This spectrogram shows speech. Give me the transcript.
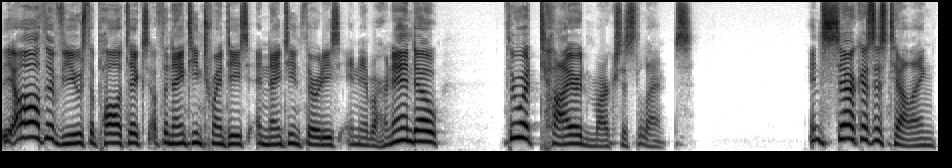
The author views the politics of the 1920s and 1930s in Iba Hernando through a tired Marxist lens. In Cercas's telling,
